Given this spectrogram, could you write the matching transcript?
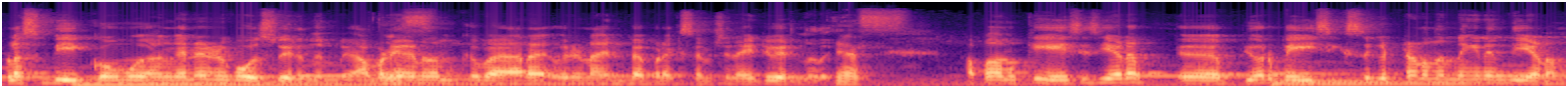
പ്ലസ് ബി കോം അങ്ങനെ ഒരു കോഴ്സ് വരുന്നുണ്ട്. അവിടെയാണ് നമുക്ക് വേറെ ഒരു നയൻ പേപ്പർ എക്സംഷൻ ആയിട്ട് വരുന്നത്. അപ്പൊ നമുക്ക് എ സി സിയുടെ പ്യുവർ ബേസിക്സ് കിട്ടണം എന്നുണ്ടെങ്കിൽ എന്ത് ചെയ്യണം?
